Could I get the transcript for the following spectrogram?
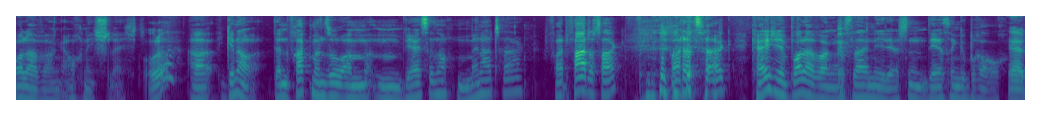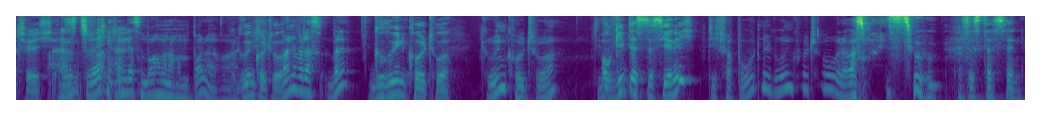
Bollerwagen, auch nicht schlecht. oder? Aber genau, dann fragt man so am, wie heißt das noch, Männertag? Vater- Vatertag? Vatertag, kann ich den Bollerwagen ausleihen? Nee, der ist in, der ist in Gebrauch. Ja, natürlich. Also zu welchen Vater. Anlässen brauchen wir noch einen Bollerwagen? Grünkultur. Wann war das, bitte? Grünkultur. Grünkultur? Diese, Oh, gibt es das hier nicht? Die verbotene Grünkultur? Oder was meinst du? Was ist das denn?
